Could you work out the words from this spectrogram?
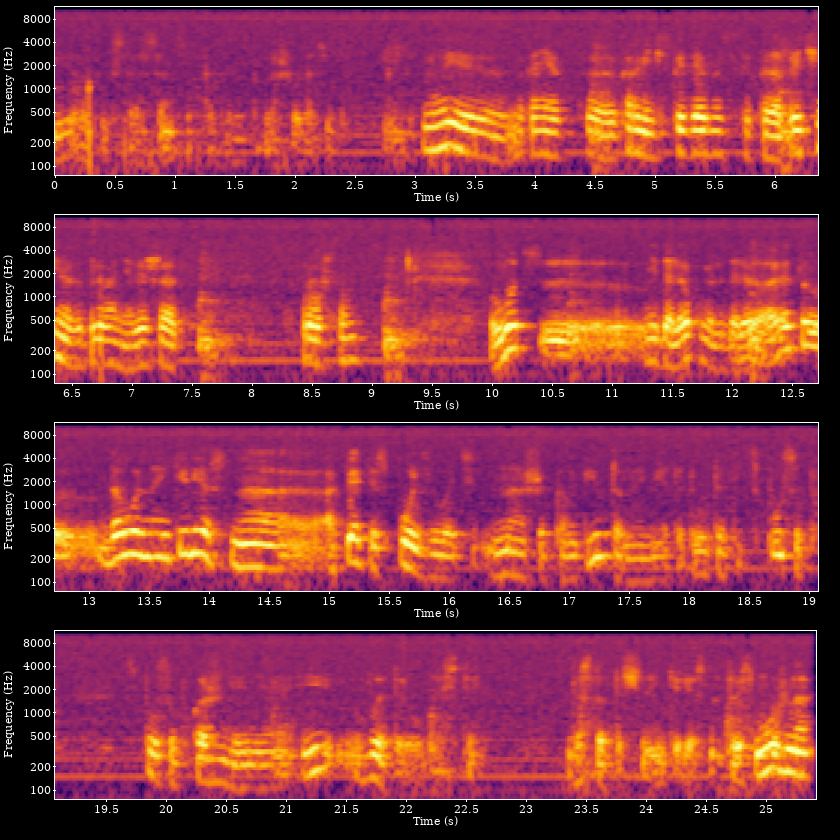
хиллеров, экстрасенсов, которые хорошо развиты. Ну и, наконец, кармическая диагностика, когда причина заболевания лежат в прошлом? Вот... Э, Недалеком или далеком? Да, это довольно интересно опять использовать наши компьютерные методы, вот этот способ, способ вхождения и в этой области. Достаточно интересно. То есть можно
